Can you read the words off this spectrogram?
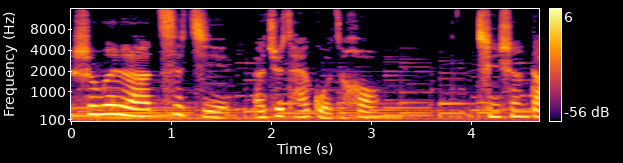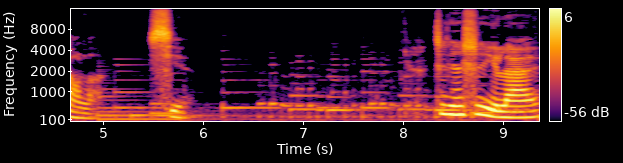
是为了自己而去采果子后，轻声道了谢。这件事以来，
